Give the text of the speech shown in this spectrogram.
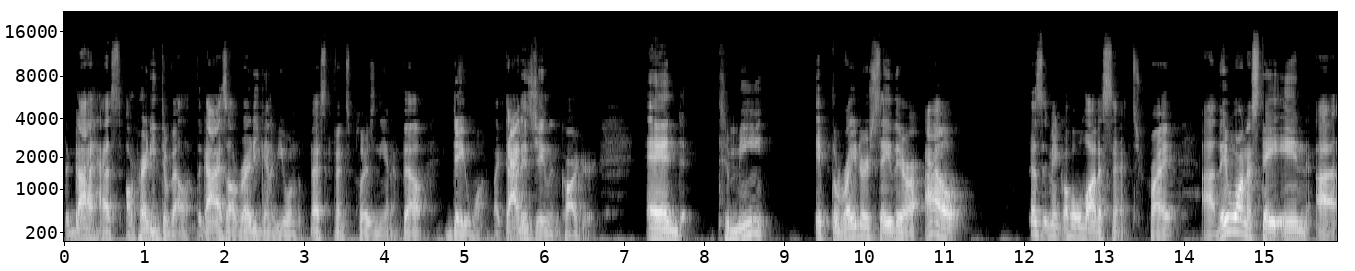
The guy has already developed. The guy is already going to be one of the best defensive players in the NFL day one. Like that is Jalen Carter. And to me, if the Raiders say they are out, doesn't make a whole lot of sense, right? Uh, they want to stay in, uh,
